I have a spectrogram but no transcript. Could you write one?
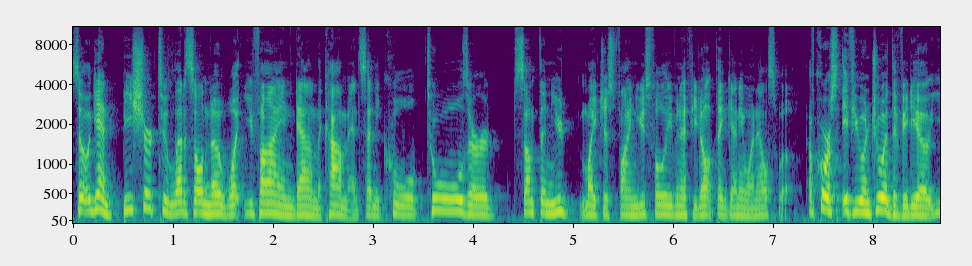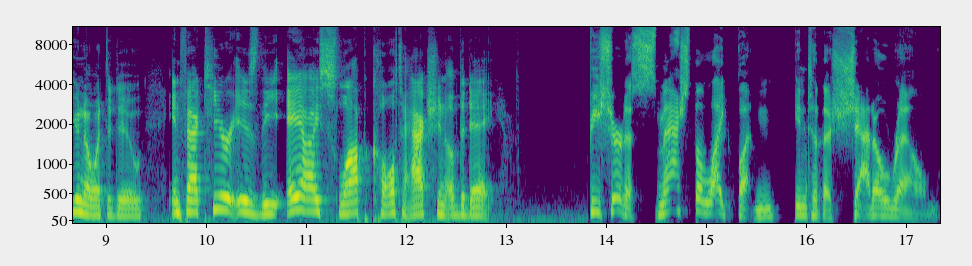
So again, be sure to let us all know what you find down in the comments. Any cool tools or something you might just find useful even if you don't think anyone else will. Of course, if you enjoyed the video, you know what to do. In fact, here is the AI slop call to action of the day. Be sure to smash the like button into the shadow realm.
